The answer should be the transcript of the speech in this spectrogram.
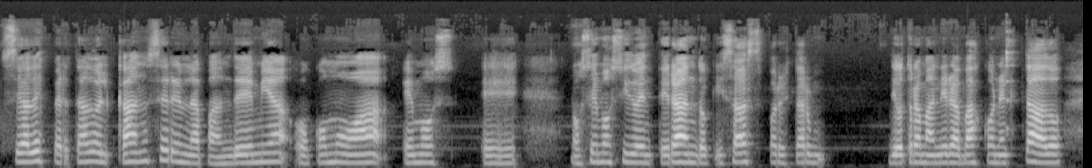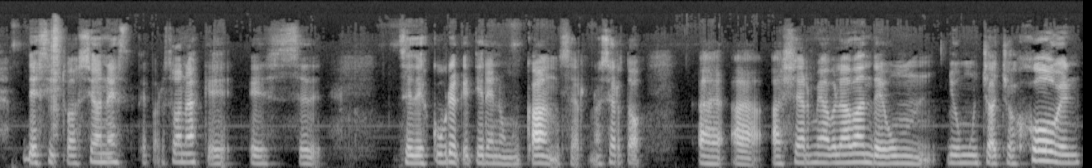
se ha despertado el cáncer en la pandemia o cómo eh, nos hemos ido enterando, quizás por estar de otra manera más conectado, de situaciones de personas que eh, se, descubre que tienen un cáncer, ¿no es cierto? ayer me hablaban de un, de un, muchacho joven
